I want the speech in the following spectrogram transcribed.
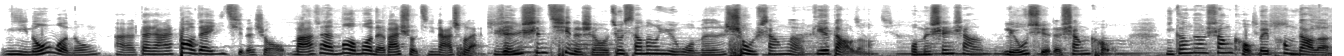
你侬我侬啊，大家抱在一起的时候，麻烦默默的把手机拿出来。人生气的时候，就相当于我们受伤了、跌倒了，我们身上流血的伤口。你刚刚伤口被碰到了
